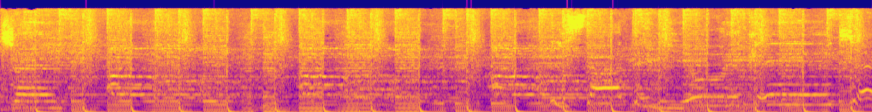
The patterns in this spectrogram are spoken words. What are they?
C'è. L'estate migliore che c'è.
